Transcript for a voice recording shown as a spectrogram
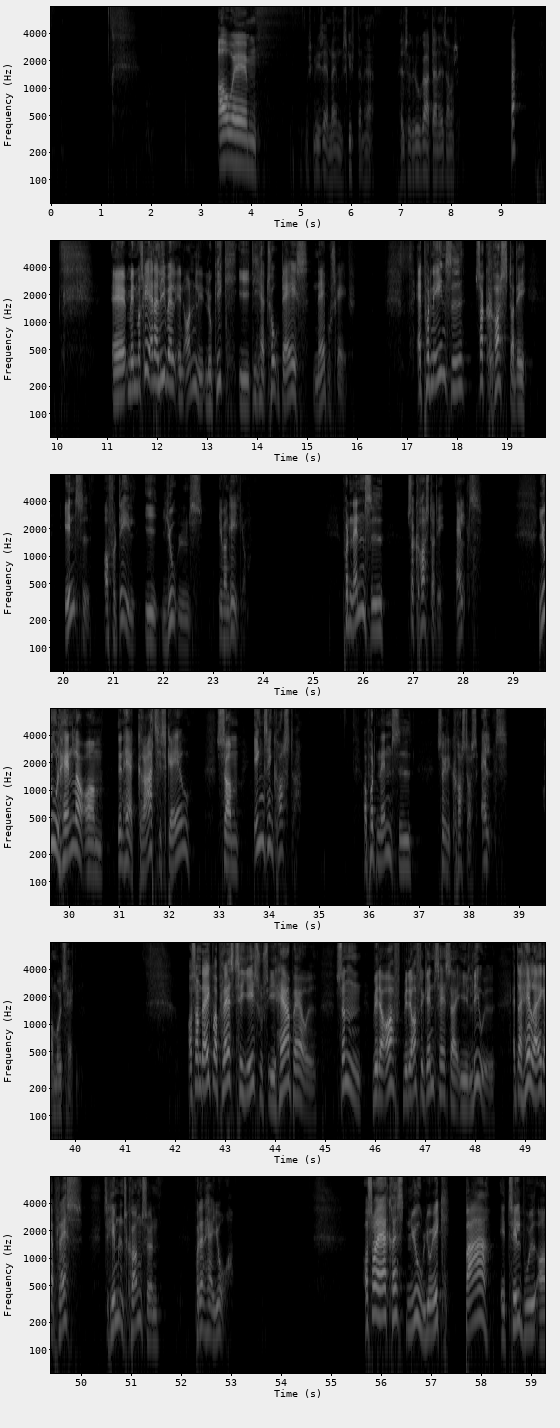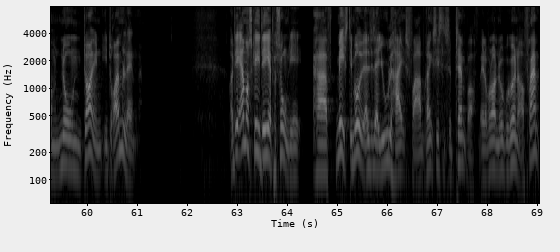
Og øh, nu skal vi lige se, om der er en skift den her. Ellers kan du gøre det dernede, Thomas. Øh, men måske er der alligevel en åndelig logik i de her to dages naboskab. At på den ene side, så koster det intet at få del i julens evangelium. På den anden side, så koster det alt. Jul handler om den her gratis gave, som ingenting koster. Og på den anden side, så kan det koste os alt at modtage den. Og som der ikke var plads til Jesus i herberget, sådan vil, der ofte, vil det ofte gentage sig i livet, at der heller ikke er plads til himlens kongesøn på den her jord. Og så er kristen jul jo ikke bare et tilbud om nogle døgn i drømmeland. Og det er måske det, jeg personligt har haft mest imod alle det der julehejs fra omkring sidste september, eller hvornår det nu begynder at frem.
